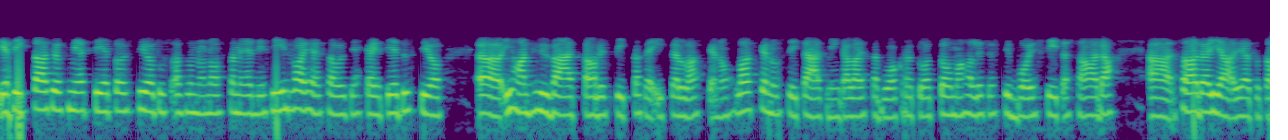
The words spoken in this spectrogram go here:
Ja sitten taas jos miettii, että olisi sijoitusasunnon ostaminen, niin siinä vaiheessa olisi ehkä tietysti jo ihan hyvä, että olisi pikkasen itse laskenut, laskenut sitä, että minkälaista vuokratuottoa mahdollisesti voisi siitä saada, ää, saada ja, ja tota,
